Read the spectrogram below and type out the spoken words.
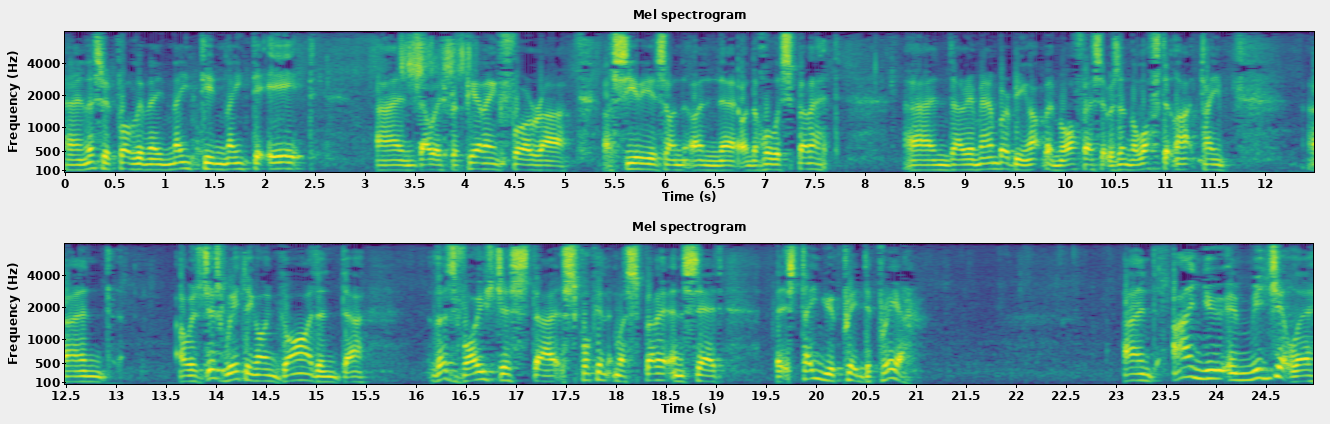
and this was probably be 1998 and I was preparing for uh, a series on on, uh, on the Holy Spirit. And I remember being up in my office. It was in the loft at that time, and I was just waiting on God. And uh, this voice just uh, spoke into my spirit and said, "It's time you prayed the prayer." And I knew immediately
